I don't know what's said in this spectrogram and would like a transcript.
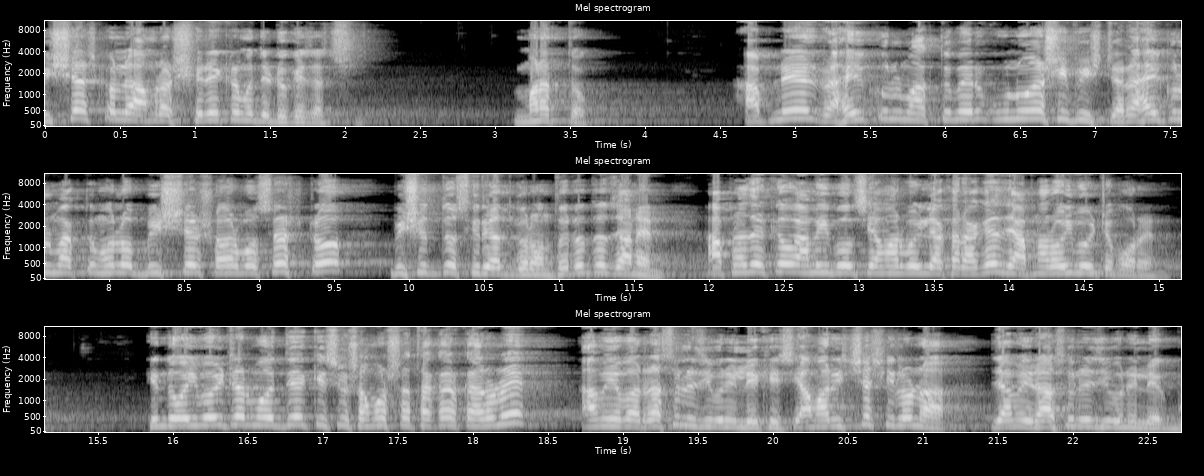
বিশ্বাস করলে আমরা সেরেকের মধ্যে ঢুকে যাচ্ছি। মারাত্মক। আপনি রাহিকুল মাকতুমের উনআশি পৃষ্ঠা, রাহিকুল মাকতুম হলো বিশ্বের সর্বশ্রেষ্ঠ বিশুদ্ধ সিরাত গ্রন্থ, এটা তো জানেন। আপনাদেরকেও আমি বলছি আমার বই লেখার আগে যে আপনার ওই বইটা পড়েন। কিন্তু ওই বইটার মধ্যে কিছু সমস্যা থাকার কারণে আমি এবার রাসুলের জীবনী লিখেছি। আমার ইচ্ছা ছিল না যে আমি রাসুলের জীবনী লিখব।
